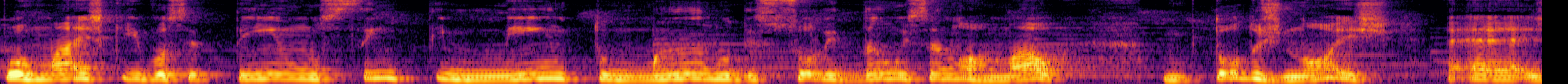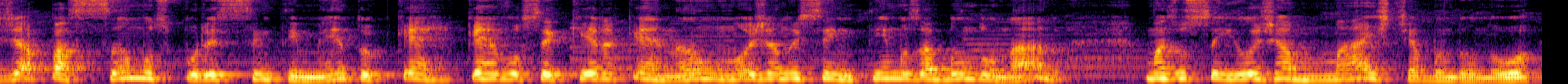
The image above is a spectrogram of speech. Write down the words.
por mais que você tenha um sentimento humano de solidão, isso é normal. Todos nós é, já passamos por esse sentimento, quer, quer você queira, quer não, nós já nos sentimos abandonados. Mas o Senhor jamais te abandonou,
